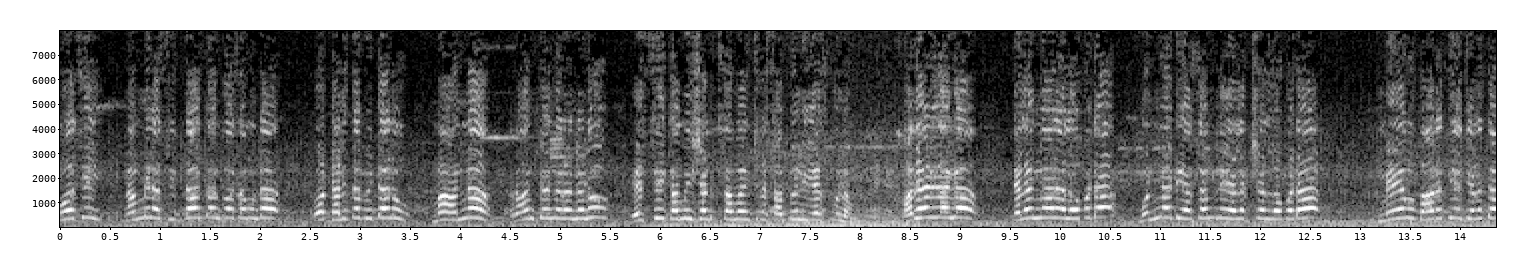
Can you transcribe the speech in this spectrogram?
మోసి నమ్మిన సిద్ధాంతం కోసం ఉన్న ఓ దళిత బిడ్డను మా అన్న రామచంద్ర అన్నను ఎస్సీ కమిషన్కు సంబంధించిన సభ్యుని చేసుకున్నాం. అదేవిధంగా తెలంగాణ లోపల మొన్నటి అసెంబ్లీ ఎలక్షన్ లోపల మేము భారతీయ జనతా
